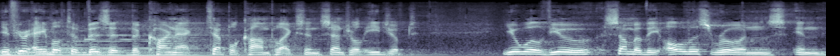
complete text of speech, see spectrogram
If you're able to visit the Karnak temple complex in central Egypt, you will view some of the oldest ruins in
